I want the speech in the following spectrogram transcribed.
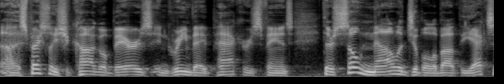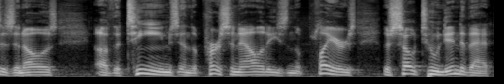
uh, especially Chicago Bears and Green Bay Packers fans, they're so knowledgeable about the X's and O's of the teams and the personalities and the players. They're so tuned into that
